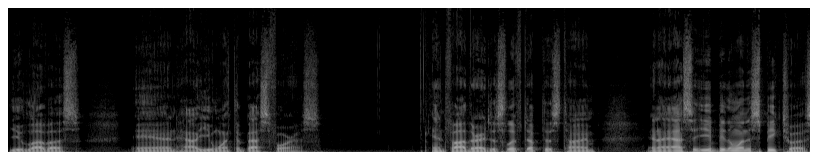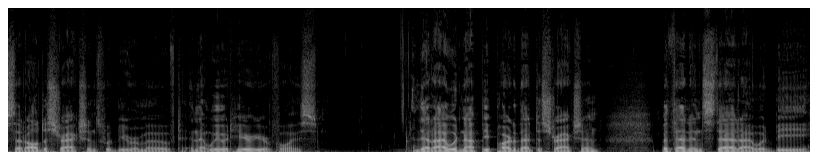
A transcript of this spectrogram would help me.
you love us and how you want the best for us. And Father, I just lift up this time and I ask that you'd be the one to speak to us, that all distractions would be removed and that we would hear your voice, that I would not be part of that distraction, but that instead I would be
